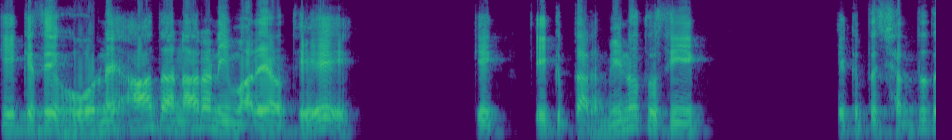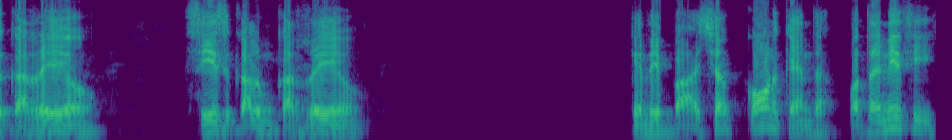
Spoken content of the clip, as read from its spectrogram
ਕਿ ਕਿਸੇ ਹੋਰ ਨੇ ਆਹ ਦਾ ਨਾਰਾ ਨਹੀਂ ਮਾਰਿਆ ਉੱਥੇ? ਕਿ ਇੱਕ ਧਰਮੀ ਨੂੰ ਤੁਸੀਂ ਇੱਕ ਇੱਕ ਤਸ਼ੱਦਦ ਕਰ ਰਹੇ ਹੋ? ਸੀਸ ਕਲਮ ਕਰ ਰਹੇ ਹੋ। ਕਹਿੰਦੇ ਪਾਸ਼ਾ ਕੌਣ ਕਹਿੰਦਾ? ਪਤਾ ਨਹੀਂ ਸੀ।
